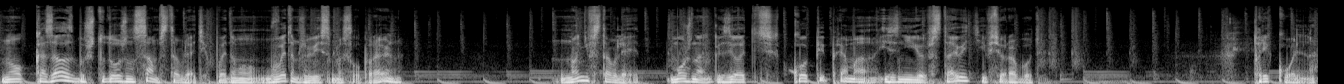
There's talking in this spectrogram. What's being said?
Но казалось бы, что должен сам вставлять их, поэтому в этом же весь смысл, правильно? Но не вставляет. Можно сделать копи прямо из нее вставить, и все работает. Прикольно.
